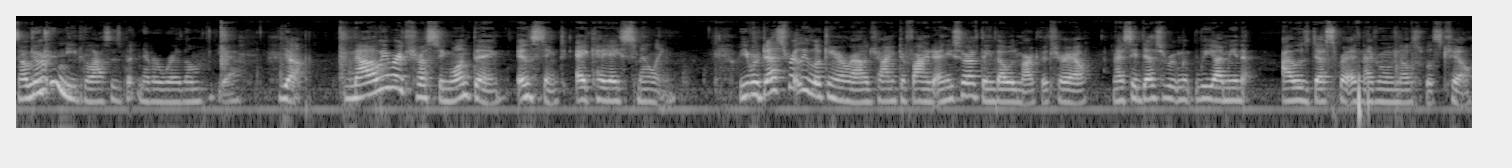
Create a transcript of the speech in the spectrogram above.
Now we Don't you need glasses but never wear them? yeah. Yeah. Now we were trusting one thing instinct, aka smelling. We were desperately looking around trying to find any sort of thing that would mark the trail. And I say desperately, I mean I was desperate and everyone else was chill.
